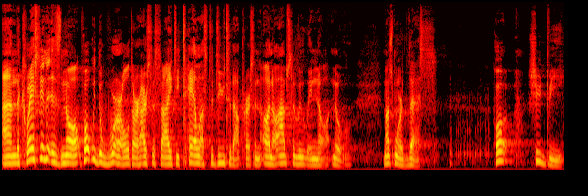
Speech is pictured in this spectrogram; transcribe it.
And the question is not, what would the world or our society tell us to do to that person? Oh, no, absolutely not. No. Much more this. What should be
